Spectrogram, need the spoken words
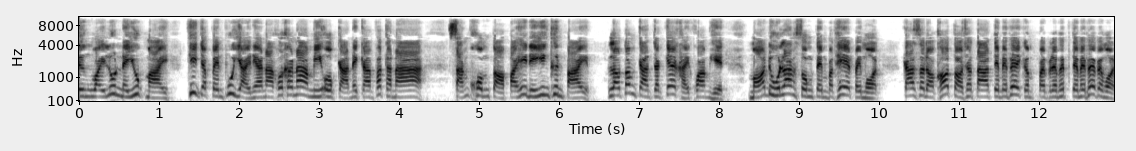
ดึงวัยรุ่นในยุคใหม่ ที่จะเป็นผู้ใหญ่ในอนาคตข้างหน้ามีโอกาสในการพัฒนาสังคมต่อไปให้ดียิ่งขึ้นไป เราต้องการจะแก้ไขความเหตุ หมอดูร่างทรงเต็มประเทศไปหมด การสะดอกเคราะห์ต่อชะตาเต็มไปเทศไปเต็มไปเทศไปหมด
